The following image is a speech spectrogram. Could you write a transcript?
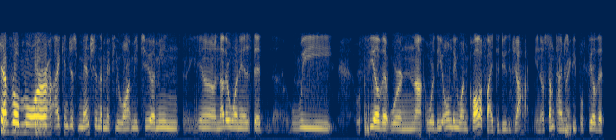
several more. I can just mention them if you want me to. I mean, you know, another one is that we feel that we're not we're the only one qualified to do the job. You know, sometimes right. people feel that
